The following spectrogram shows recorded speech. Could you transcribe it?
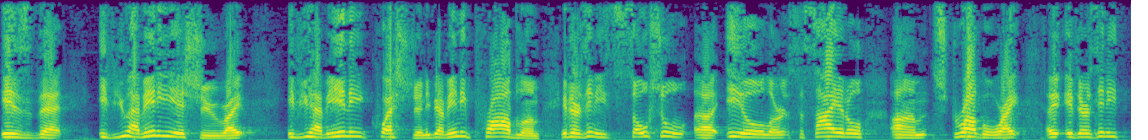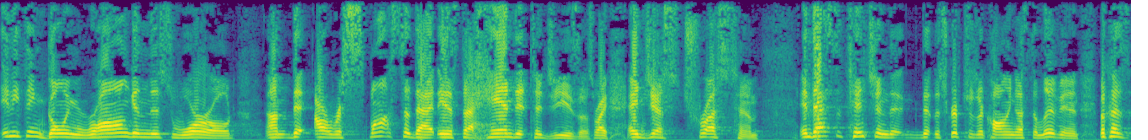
is that if you have any issue, right, if you have any question, if you have any problem, if there's any social uh, ill or societal um, struggle, right? If there's any anything going wrong in this world, um, that our response to that is to hand it to Jesus, right, and just trust Him. And that's the tension that, that the scriptures are calling us to live in because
